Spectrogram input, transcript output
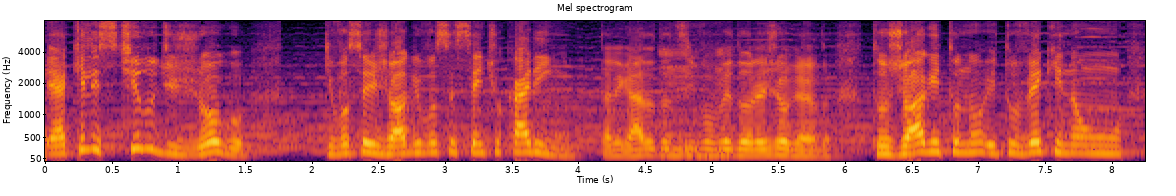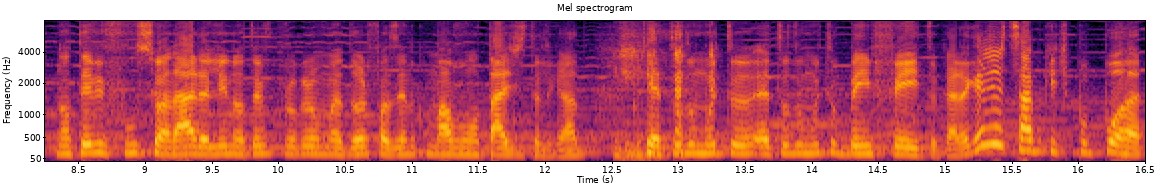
é aquele estilo de jogo que você joga e você sente o carinho, tá ligado? Do Uhum. desenvolvedor jogando. Tu joga e tu, não, e tu vê que não, não teve funcionário ali, não teve programador fazendo com má vontade, tá ligado? Porque é tudo muito, é tudo muito bem feito, cara. Que a gente sabe que, tipo, porra,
